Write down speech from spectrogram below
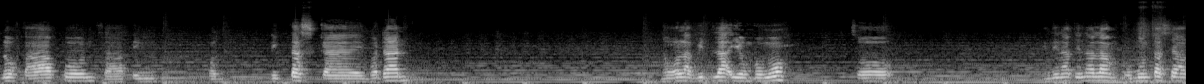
no kahapon sa ating pagligtas kay Badan nawala bigla yung bungo. So hindi natin alam pumunta siya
